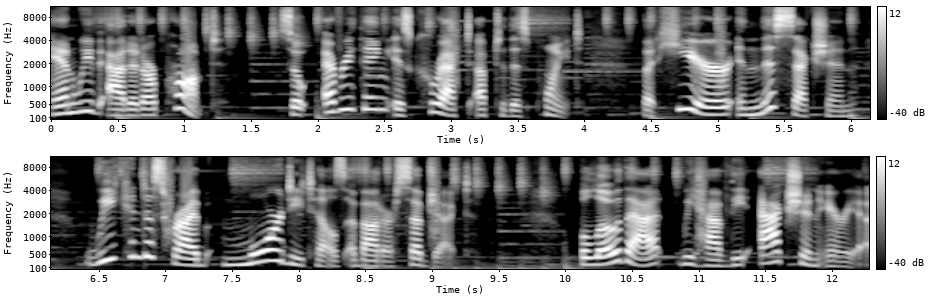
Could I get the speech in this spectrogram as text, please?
and we've added our prompt, so everything is correct up to this point. But here, in this section, we can describe more details about our subject. Below that, we have the action area.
